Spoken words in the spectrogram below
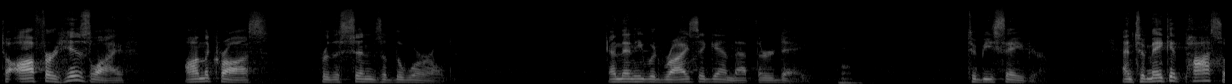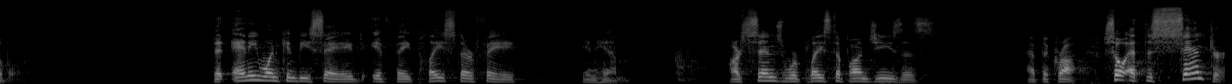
to offer his life on the cross for the sins of the world. And then he would rise again that third day to be Savior and to make it possible that anyone can be saved if they place their faith in him. Our sins were placed upon Jesus at the cross. So, at the center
